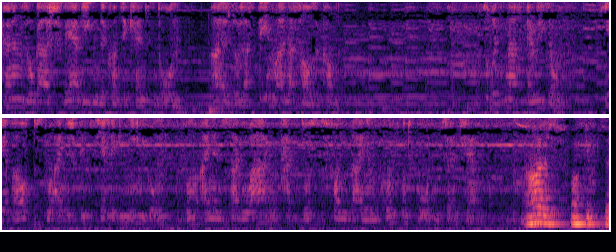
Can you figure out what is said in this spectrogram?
können sogar schwerwiegende Konsequenzen drohen. Also lass den mal nach Hause kommen. Zurück nach Arizona. Hier brauchst du eine spezielle Genehmigung, um einen Saguaro-Kaktus von deinem Grund und Boden zu entfernen. Ah, das gibt's ja.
